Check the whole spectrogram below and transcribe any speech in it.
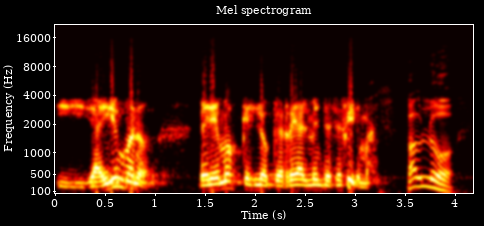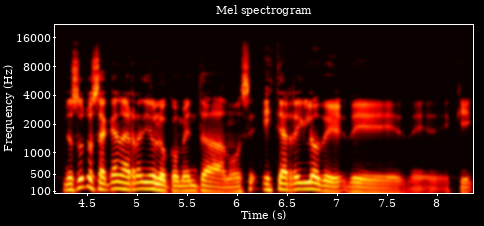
y de ahí, bueno, veremos qué es lo que realmente se firma. Pablo, nosotros acá en la radio lo comentábamos, este arreglo de, de que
